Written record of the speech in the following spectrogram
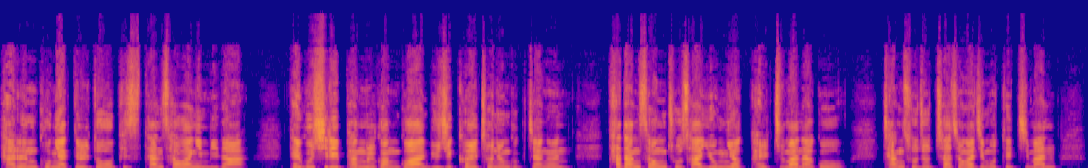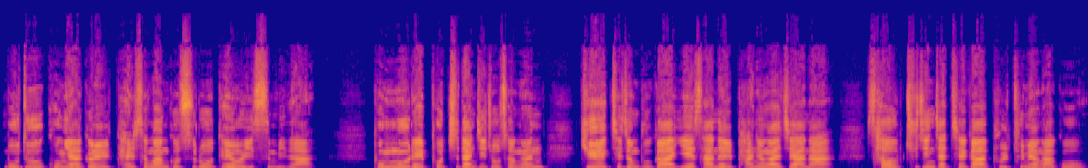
다른 공약들도 비슷한 상황입니다. 대구시립박물관과 뮤지컬 전용극장은 타당성 조사 용역 발주만 하고 장소조차 정하지 못했지만 모두 공약을 달성한 것으로 되어 있습니다. 복무 레포츠 단지 조성은 기획재정부가 예산을 반영하지 않아 사업 추진 자체가 불투명하고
